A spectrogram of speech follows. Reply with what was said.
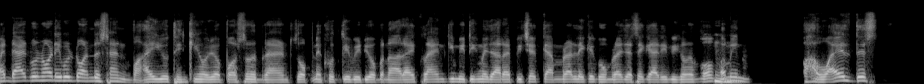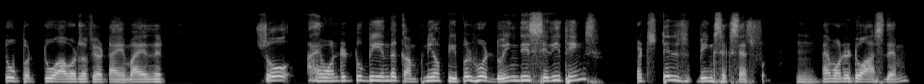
हम्म, my dad was not able to understand why you thinking of your personal brand तो अपने खुद की वीडियो बना रहा है क्लाइंट की मीटिंग में जा रहा है पीछे कैमरा लेके घूम रहा है जैसे गैरी वी वो I Hmm. Mean why is this two two hours of your time why isn't it so i wanted to be in the company of people who are doing these silly things but still being successful Hmm. i wanted to ask them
